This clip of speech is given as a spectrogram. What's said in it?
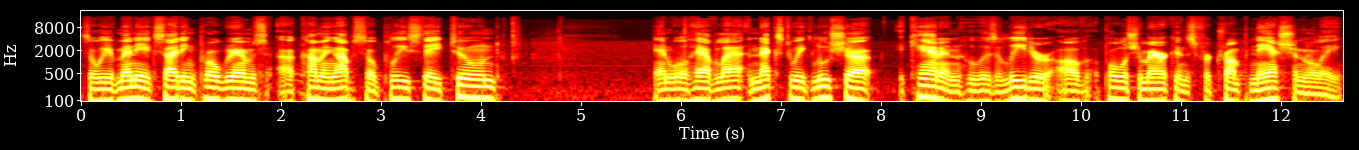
So we have many exciting programs uh, coming up, so please stay tuned. And we'll have la- next week Lucia Cannon, who is a leader of Polish Americans for Trump nationally.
